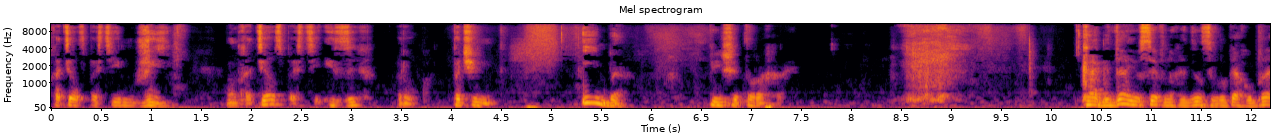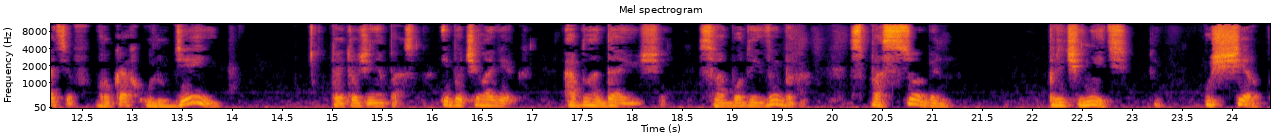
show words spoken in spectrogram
хотел спасти ему жизнь, он хотел спасти из их рук. Почему? Ибо, пишет Урахай, когда Юсеф находился в руках у братьев, в руках у людей, то это очень опасно. Ибо человек, обладающий свободой выбора, способен причинить ущерб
